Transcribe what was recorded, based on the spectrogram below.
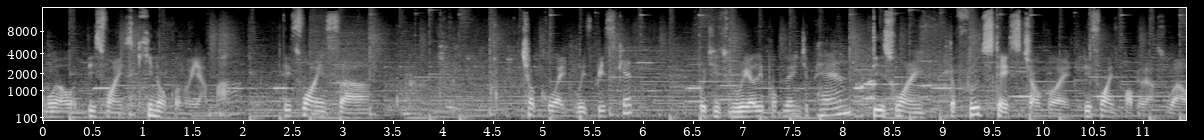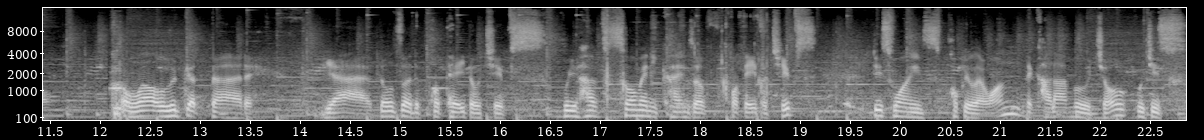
Well, this one is Kinoko no Yama. This one is uh, chocolate with biscuit, which is really popular in Japan. This one, the fruit taste chocolate. This one is popular as well. Oh well, look at that. Yeah, those are the potato chips. We have so many kinds of potato chips. This one is popular one, the Karamucho, which is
